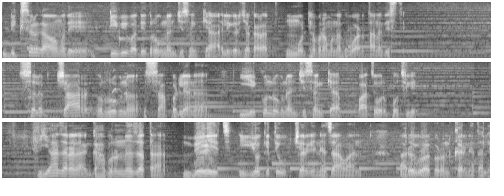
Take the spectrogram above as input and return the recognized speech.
डिक्सळ गावामध्ये टी बी बाधित रुग्णांची संख्या अलीकडच्या काळात मोठ्या प्रमाणात वाढताना दिसते. सलग चार रुग्ण सापडल्यानं एकूण रुग्णांची संख्या पाचवर पोचली. या आजाराला घाबरून न जाता वेळीच योग्य ते उपचार घेण्याचं आवाहन आरोग्य विभागाकडून करण्यात आले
